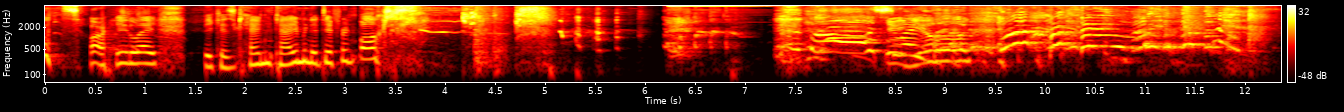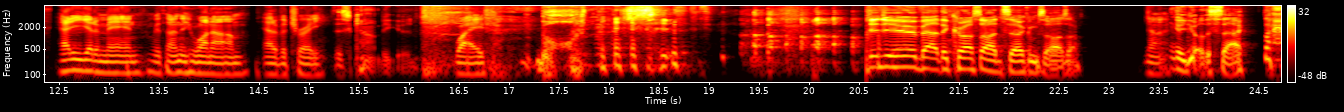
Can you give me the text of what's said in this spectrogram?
I'm sorry, Lee, because Ken came in a different box. oh, sweet Lord. How do you get a man with only one arm out of a tree? This can't be good. Wave. Did you hear about the cross-eyed circumciser? No. You got the sack. I'm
